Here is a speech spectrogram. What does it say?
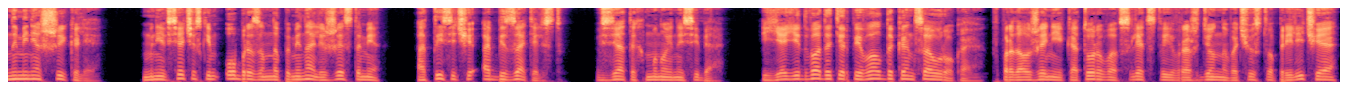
на меня шикали. Мне всяческим образом напоминали жестами о тысяче обязательств, взятых мной на себя. Я едва дотерпевал до конца урока, в продолжении которого вследствие врожденного чувства приличия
